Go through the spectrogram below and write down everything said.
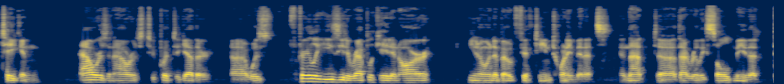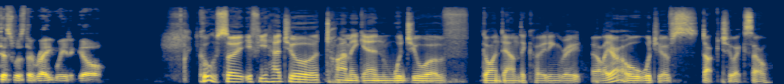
taken hours and hours to put together uh, was fairly easy to replicate in R you know, in about 15, 20 minutes. And that, uh, that really sold me that this was the right way to go. Cool. So if you had your time again, would you have gone down the coding route earlier or would you have stuck to Excel?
